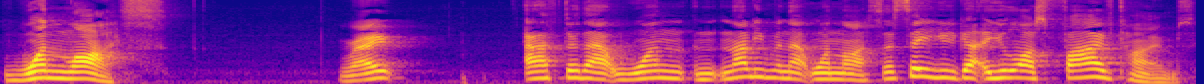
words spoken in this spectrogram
one loss, right? After that one, not even that one loss. Let's say you got you lost five times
